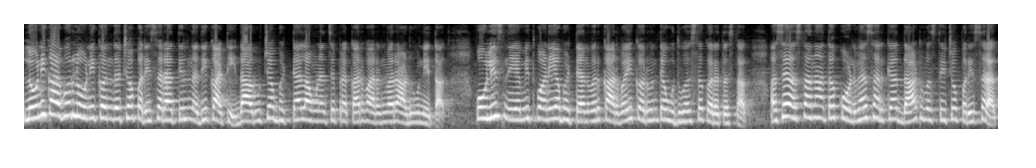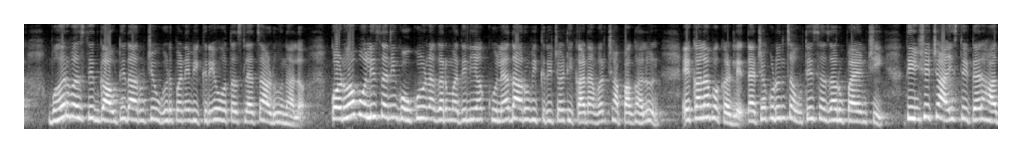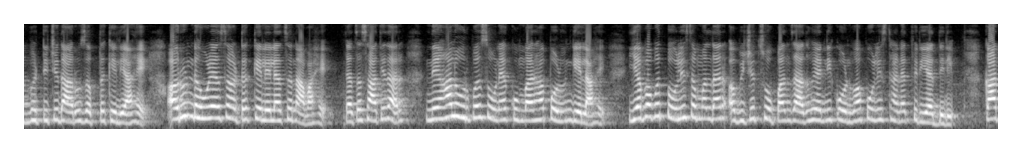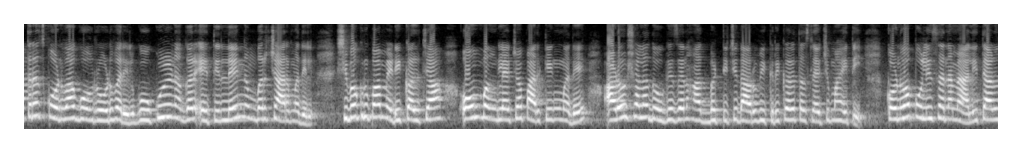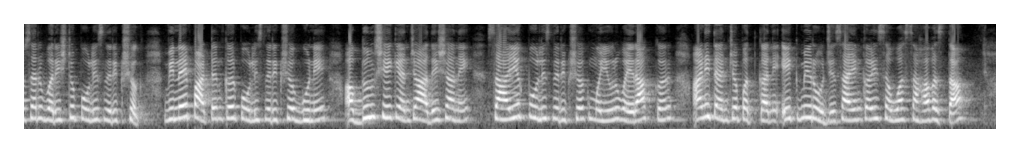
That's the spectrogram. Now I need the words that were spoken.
Loni Kalbhor लोणीकंदच्या परिसरातील नदीकाठी दारूच्या भट्ट्या लावण्याचे प्रकार वारंवार आढळून येतात. पोलीस नियमितपणे या भट्ट्यांवर कारवाई करून त्या उद्ध्वस्त करत असतात. असे असताना आता कोंढव्यासारख्या दाट वस्तीच्या परिसरात भर वस्तीत गावठी दारूची उघडपणे विक्री होत असल्याचं आढळून आलं. कोंढवा पोलिसांनी गोकुळनगरमधील या खुल्या दारू विक्रीच्या ठिकाणावर छापा घालून एकाला पकडले. त्याच्याकडून चौतीस हजार रुपयांची तीनशे चाळीस लिटर हातभट्टीची दारू जप्त केली आहे. अरुण ढवळे असं अटक केलेल्याचं नाव आहे. आहे त्याचा साथीदार नेहाल उर्फ सोन्या कुंभार हा पळून गेला आहे. याबाबत पोलीस अंमलदार अभिजित सोपान जाधव यांनी कोंढवा पोलीस ठाण्यात फिर्याद दिली. कात्रज कोंढवा गो रोडवरील गोकुळनगर येथील लेन नंबर चारमधील शिवकृपा मेडिकलच्या ओम बंगल्याच्या पार्किंगमध्ये आडोशाला दोघे जण हातभट्टीची दारू विक्री करत असल्याची माहिती कोंढवा पोलिसांना मिळाली. त्यानुसार वरिष्ठ पोलीस निरीक्षक विनय पाटणकर पोलीस निरीक्षक गुन्हे अब्दुल शेख यांच्या आदेशाने सहाय्यक पोलीस निरीक्षक मयूर वैरा वैरागकर आणि त्यांच्या पथकाने एक मे रोजी सायंकाळी सव्वा सहा वाजता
